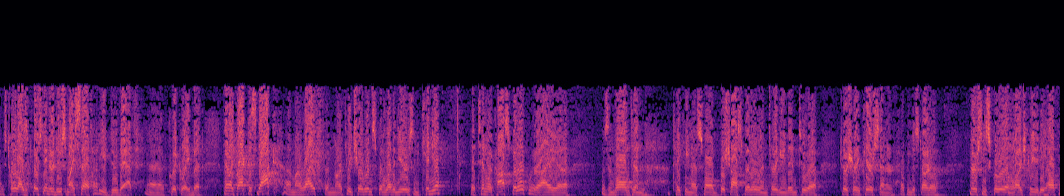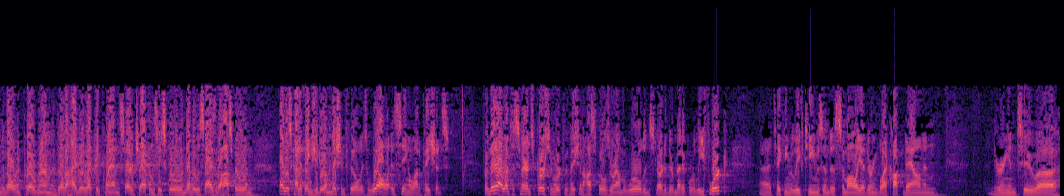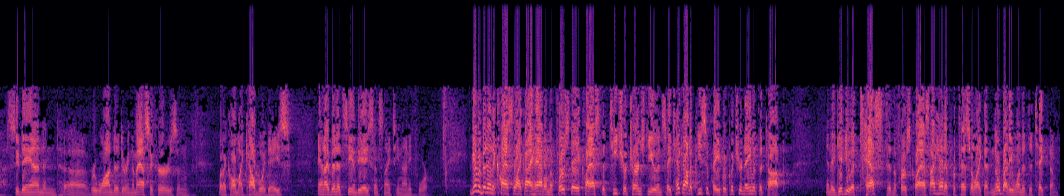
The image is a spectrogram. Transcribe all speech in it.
I was told I was supposed to introduce myself. How do you do that uh, quickly? But family practice doc. Uh, my wife and our three children spent 11 years in Kenya at Tenwek Hospital, where I uh, was involved in taking a small bush hospital and turning it into a tertiary care center, helping to start a nursing school and a large community health and development program and build a hydroelectric plant and start a chaplaincy school and double the size of the hospital and all those kind of things you do on the mission field as well as seeing a lot of patients. From there, I went to Samaritan's Purse and worked with mission hospitals around the world and started their medical relief work, uh, taking relief teams into Somalia during Black Hawk Down and during into uh, Sudan and uh, Rwanda during the massacres and what I call my cowboy days. And I've been at CMDA since 1994. Have you ever been in a class like I have? On the first day of class, the teacher turns to you and say, take out a piece of paper, put your name at the top, and they give you a test in the first class. I had a professor like that. Nobody wanted to take them.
